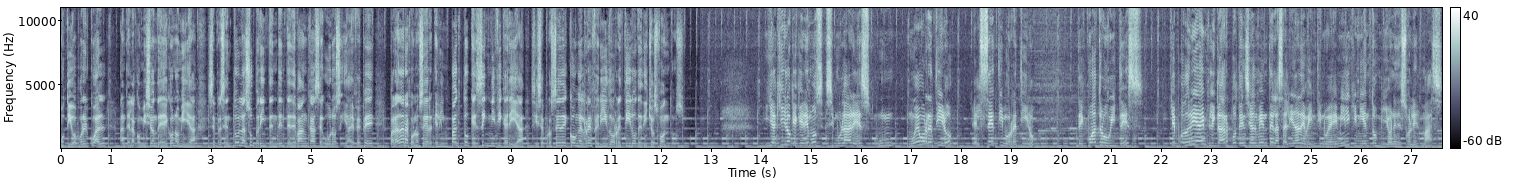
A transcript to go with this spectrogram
motivo por el cual, ante la Comisión de Economía, se presentó la Superintendente de Banca, Seguros y AFP para dar a conocer el impacto que significaría si se procede con el referido retiro de dichos fondos. Y aquí lo que queremos simular es un nuevo retiro, el séptimo retiro, de cuatro UITs que podría implicar potencialmente la salida de 29.500 millones de soles más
